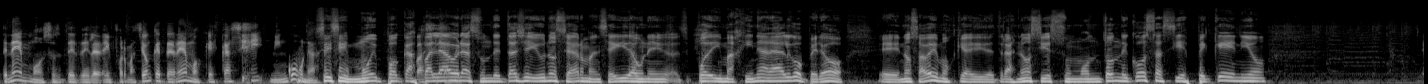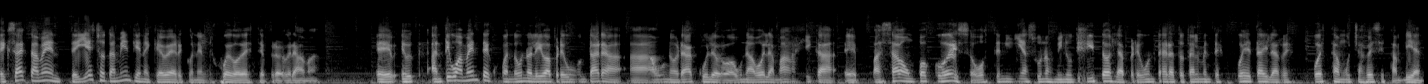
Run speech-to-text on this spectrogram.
tenemos, desde la información que tenemos, que es casi ninguna. Sí, sí, muy pocas palabras, un detalle y uno se arma enseguida, uno puede imaginar algo, pero eh, no sabemos qué hay detrás, ¿no? Si es un montón de cosas, si es pequeño. Exactamente, y esto también tiene que ver con el juego de este programa. Eh, eh, antiguamente, cuando uno le iba a preguntar a, un oráculo o a una bola mágica, pasaba un poco eso. Vos tenías unos minutitos, la pregunta era totalmente escueta y la respuesta muchas veces también.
